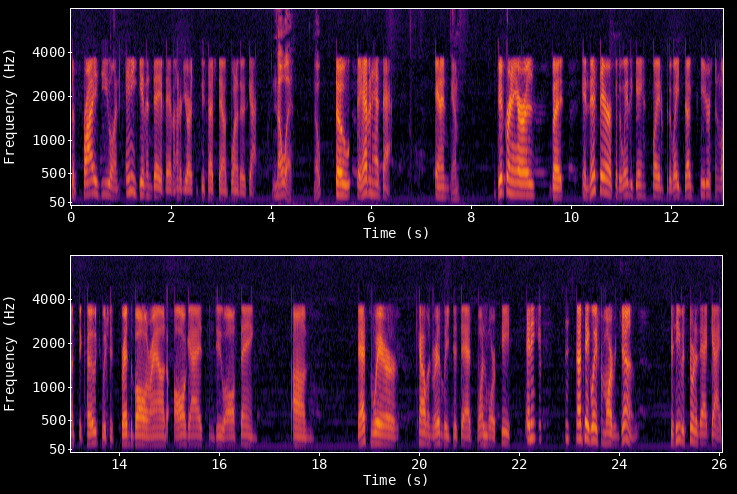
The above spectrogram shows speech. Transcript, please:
surprise you on any given day if they have 100 yards and two touchdowns, one of those guys? no way. Nope. So they haven't had that. And Yeah. different eras, but in this era, for the way the game's played and for the way Doug Pederson wants to coach, which is spread the ball around, all guys can do all things, um, that's where Calvin Ridley just adds one more piece. And it, not take away from Marvin Jones, because he was sort of that guy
